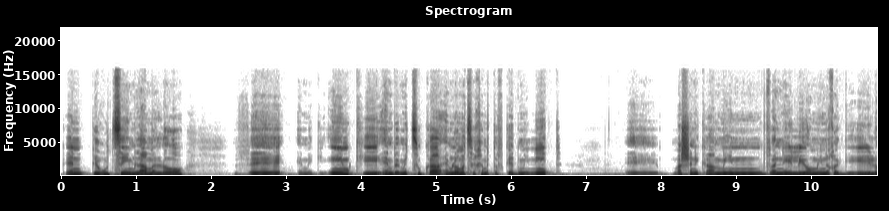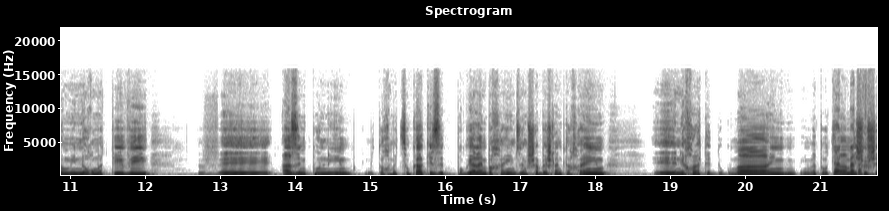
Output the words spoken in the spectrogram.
כן, תירוצים למה לא, והם מגיעים כי הם במצוקה, הם לא מצליחים לתפקד מינית, מה שנקרא מין ונילי או מין רגיל או מין נורמטיבי, ואז הם פונים מתוך מצוקה, כי זה פוגע להם בחיים, זה משבש להם את החיים. אה, אני יכול לתת דוגמה, אם, אם את רוצה, כן, מישהו ש,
